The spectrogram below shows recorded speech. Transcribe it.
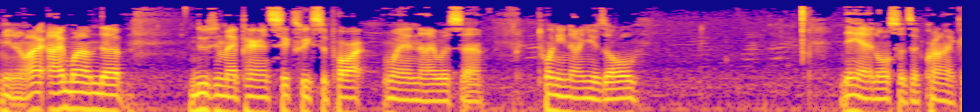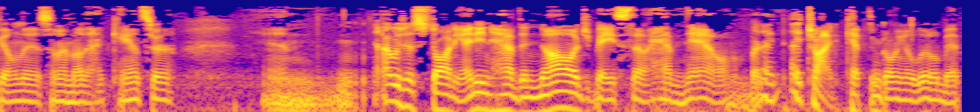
you know, I, I wound up losing my parents six weeks apart when I was uh, 29 years old. They had all sorts of chronic illness, and my mother had cancer. And I was just starting. I didn't have the knowledge base that I have now, but I, I tried, kept them going a little bit.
